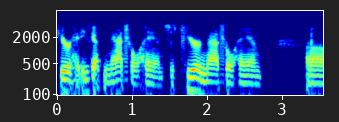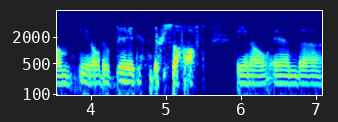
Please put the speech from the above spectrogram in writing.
pure. He's got natural hands, just pure natural hands. Um, you know, they're big, they're soft, you know, and uh,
